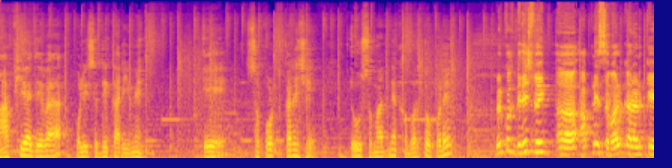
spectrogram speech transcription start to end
માફિયા જેવા પોલીસ અધિકારીને એ સપોર્ટ કરે છે, એવું સમાજને ખબર તો પડે. બિલકુલ, દિનેશભાઈ આપને સવાલ કારણ કે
